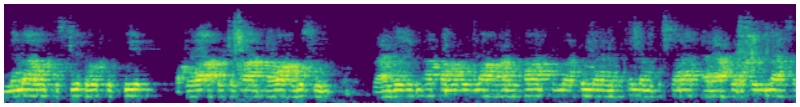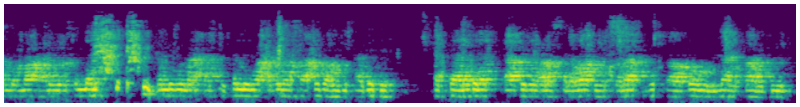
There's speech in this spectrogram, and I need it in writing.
إنما هو التسبيح والتكبير وقراءة القرآن رواه مسلم. وعن زيد بن أرقم رضي الله عنه قال إنا كنا نتكلم في الصلاة على عهد رسول الله صلى الله عليه وسلم يكلمنا يكلم أحدنا صاحبه بحاجته حتى نزلت حافظوا على الصلوات والصلاة الوسطى وقوموا لله قانتين.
